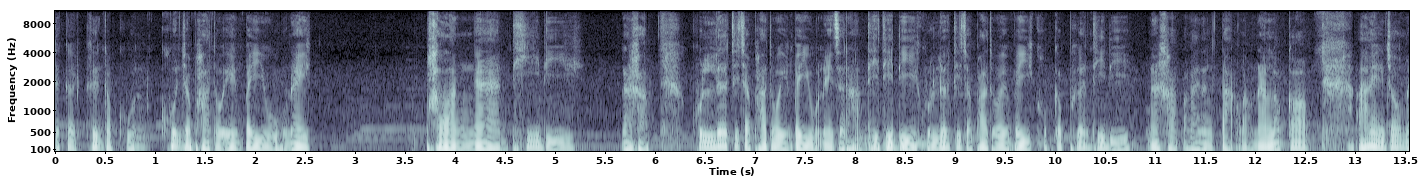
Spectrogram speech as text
จะเกิดขึ้นกับคุณ คุณจะพาตัวเองไปอยู่ในพลังงานที่ดีนะครับ คุณเลือกที่จะพาตัวเองไปอยู่ในสถานที่ที่ดี คุณเลือกที่จะพาตัวเองไปคบกับเพื่อนที่ดีนะครับ อะไรต่างๆ เหล่านั้น แล้วก็อาร์เ n นเจลไม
